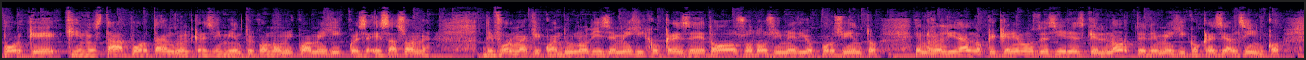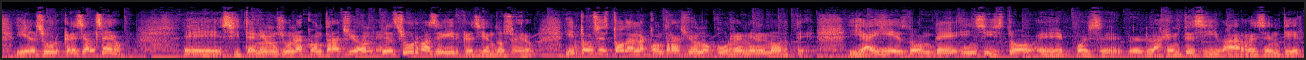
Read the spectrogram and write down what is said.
porque quien está aportando el crecimiento económico a México es esa zona. De forma que cuando uno dice México crece 2 o 2,5%, en realidad lo que queremos decir es que el norte de México crece al 5 y el sur crece al 0. Eh, si tenemos una contracción, el sur va a seguir creciendo 0 y entonces toda la contracción ocurre en el norte. Y ahí es donde, insisto, eh, pues eh, la gente sí va a resentir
